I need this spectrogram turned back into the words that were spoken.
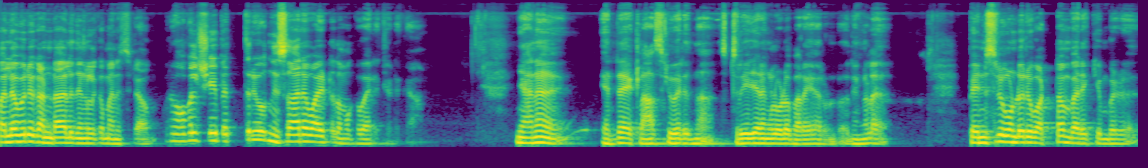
പലവരും കണ്ടാൽ നിങ്ങൾക്ക് മനസ്സിലാവും ഒരു ഓവൽ ഷേപ്പ് എത്രയോ നിസ്സാരമായിട്ട് നമുക്ക് വരച്ചെടുക്കാം. ഞാൻ എന്റെ ക്ലാസ്സിൽ വരുന്ന സ്ത്രീജനങ്ങളോട് പറയാറുണ്ട് നിങ്ങൾ പെൻസിൽ കൊണ്ടൊരു വട്ടം വരയ്ക്കുമ്പോൾ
